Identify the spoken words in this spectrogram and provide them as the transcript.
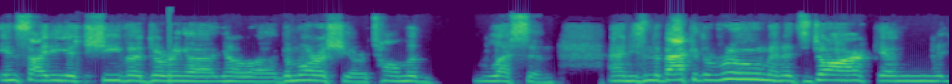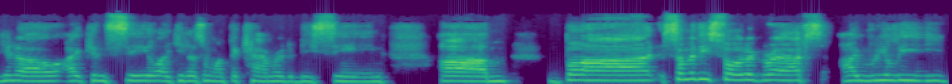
inside a yeshiva during a you know a Gemara shiur, a Talmud lesson and he's in the back of the room and it's dark and you know i can see like he doesn't want the camera to be seen um, but some of these photographs i really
